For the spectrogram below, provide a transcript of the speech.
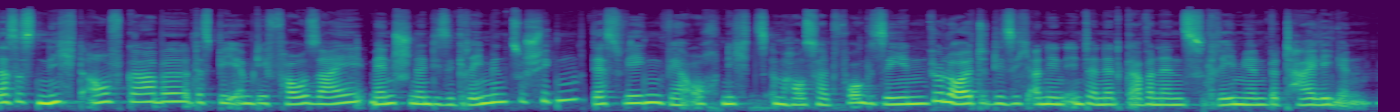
dass es nicht Aufgabe des BMDV sei, Menschen in diese Gremien zu schicken. Deswegen wäre auch nichts im Haushalt vorgesehen für Leute, die sich an den Internet Governance Gremien beteiligen.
